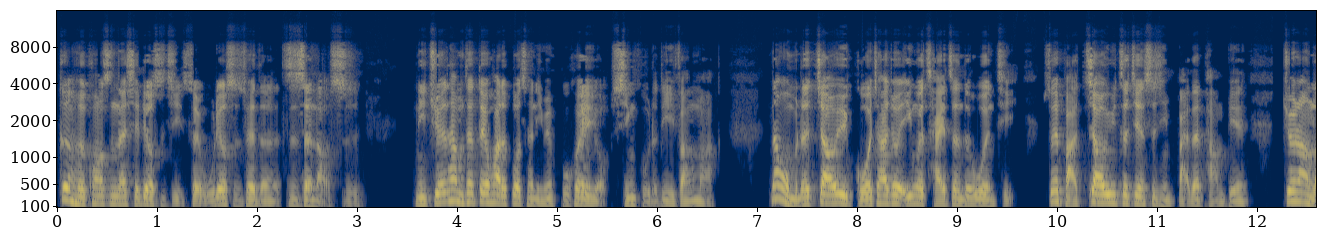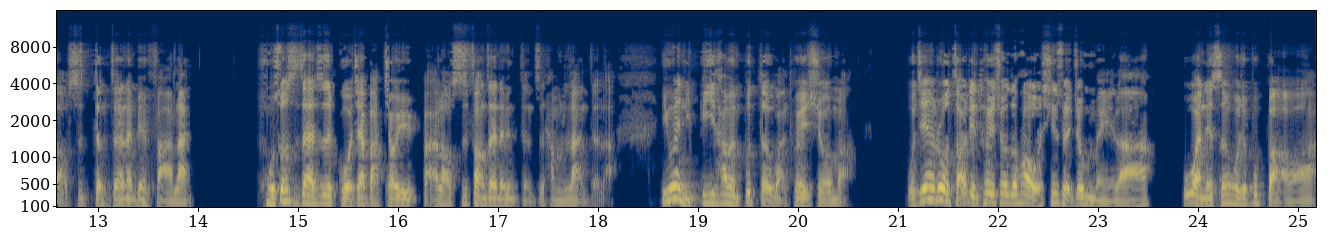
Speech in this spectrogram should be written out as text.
更何况是那些六十几岁、五六十岁的资深老师？你觉得他们在对话的过程里面不会有辛苦的地方吗？那我们的教育国家就因为财政的问题，所以把教育这件事情摆在旁边，就让老师等在那边发烂。我说实在，是国家把教育把老师放在那边等着他们烂的啦，因为你逼他们不得晚退休嘛。我今天如果早点退休的话，我薪水就没啦，我晚年生活就不保啊。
